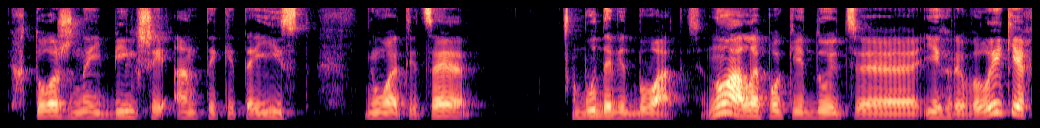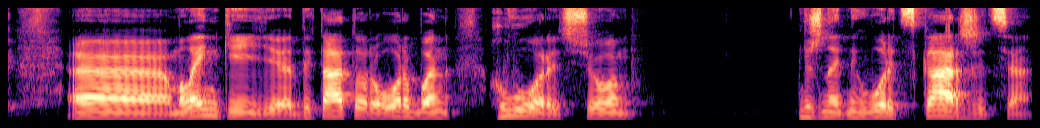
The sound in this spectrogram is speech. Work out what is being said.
Хто ж найбільший антикитаїст? От і це буде відбуватися. Ну але поки йдуть е, ігри великих, е, маленький диктатор Орбан говорить, що. Ж навіть не говорить, скаржиться,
